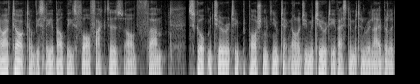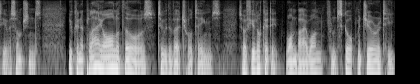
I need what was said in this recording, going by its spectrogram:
Now, I've talked obviously about these four factors of um, scope, maturity, proportion of new technology, maturity of estimate, and reliability of assumptions. You can apply all of those to the virtual teams. So if you look at it one by one from scope maturity,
